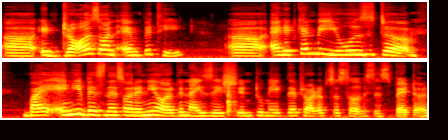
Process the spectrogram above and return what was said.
Uh, it draws on empathy uh, and it can be used uh, by any business or any organization to make their products or services better.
